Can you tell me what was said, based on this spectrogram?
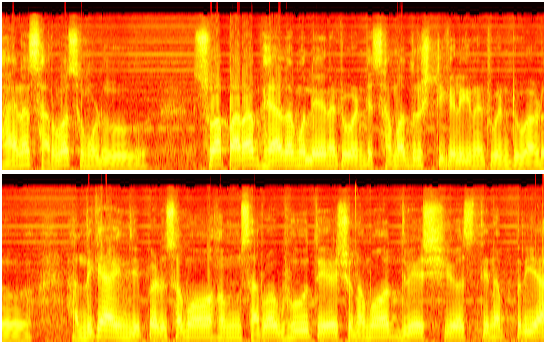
ఆయన సర్వసముడు స్వపర భేదము లేనటువంటి సమదృష్టి కలిగినటువంటి వాడు. అందుకే ఆయన చెప్పాడు సమోహం సర్వభూతేషు నమోద్వేష్యోస్తిన ప్రియ.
